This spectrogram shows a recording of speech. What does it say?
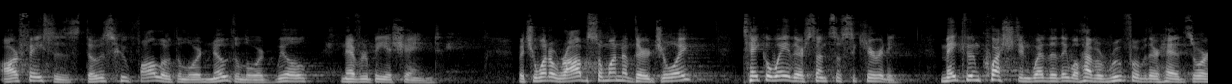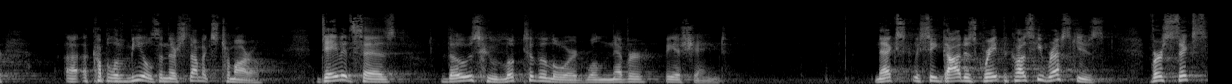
Our faces, those who follow the Lord, know the Lord, will never be ashamed. But you want to rob someone of their joy? Take away their sense of security. Make them question whether they will have a roof over their heads or uh, a couple of meals in their stomachs tomorrow. David says, those who look to the Lord will never be ashamed. Next, we see God is great because he rescues. Verse 6,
